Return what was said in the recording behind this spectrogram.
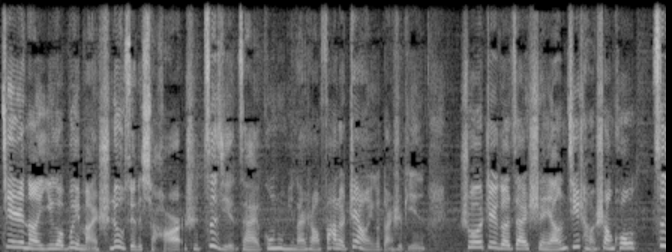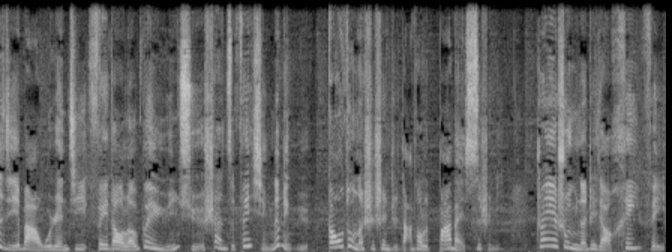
近日呢，一个未满十六岁的小孩儿是自己在公众平台上发了这样一个短视频，说这个在沈阳机场上空，自己把无人机飞到了未允许擅自飞行的领域，高度呢是甚至达到了八百四十米。专业术语呢，这叫黑飞。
